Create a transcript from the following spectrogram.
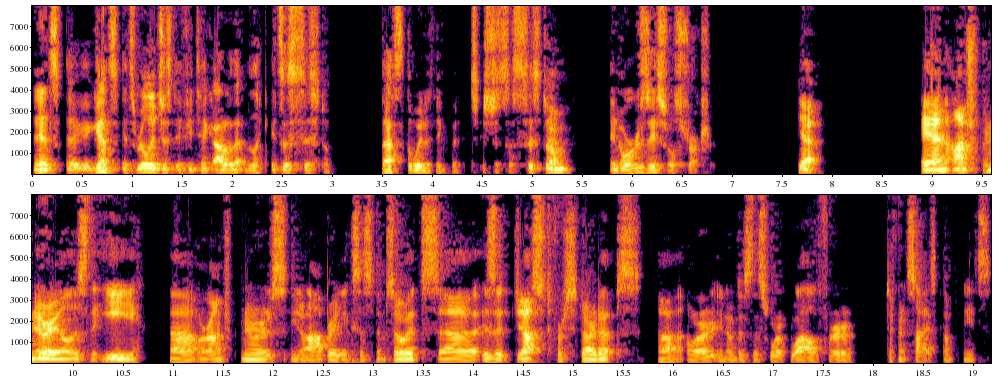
And it's, again, it's- really just if you take out of that, like it's a system. That's the way to think of it. It's, it's just a system and organizational structure. Yeah. And entrepreneurial is the E, uh, or entrepreneurs, you know, operating system. So it's uh, is it just for startups, uh, or you know, does this work well for different size companies?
